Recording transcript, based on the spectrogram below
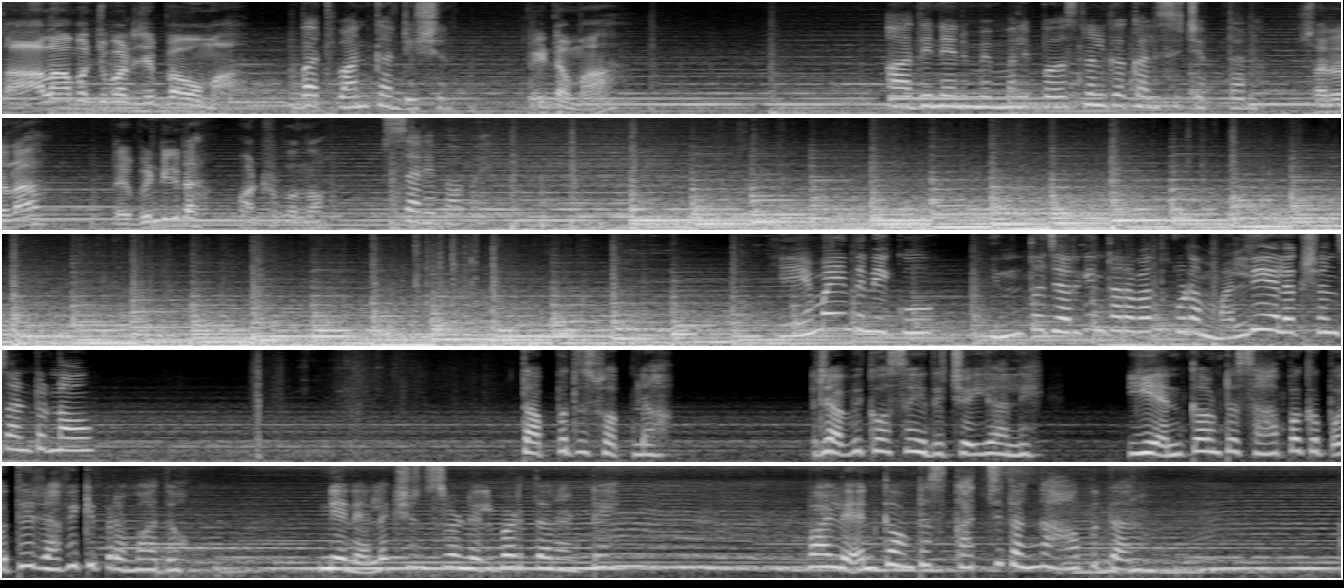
చాలా మంచి మాట చెప్పావమ్మా. బట్ వన్ కండిషన్ ఏంటమ్మా? అది నేను మిమ్మల్ని పర్సనల్గా కలిసి చెప్తాను. సరేరా రేపు ఇంటికి రా మాట్లాడుకుందాం. సరే బాబాయ్. ఏమైంది నీకు? ఇంత జరిగిన తర్వాత కూడా మళ్ళీ ఎలక్షన్స్ అంటున్నావు? తప్పదు స్వప్న. రవి కోసం ఇది చెయ్యాలి. ఈ ఎన్కౌంటర్ సాపకపోతే రవికి ప్రమాదం. నేను ఎలక్షన్స్లో నిలబడతానంటే వాళ్ళు ఎన్కౌంటర్స్ ఖచ్చితంగా ఆపుతారు.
